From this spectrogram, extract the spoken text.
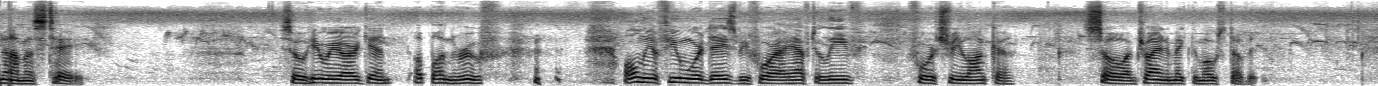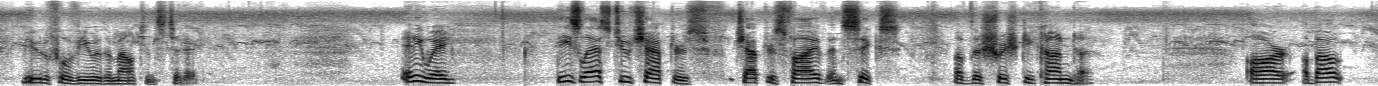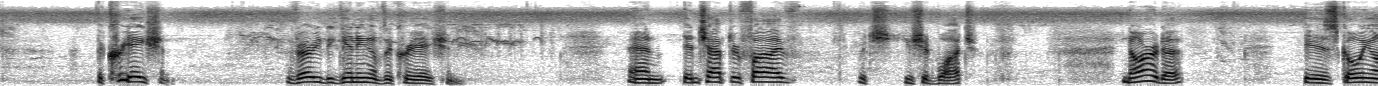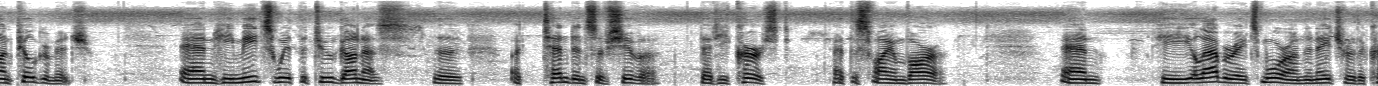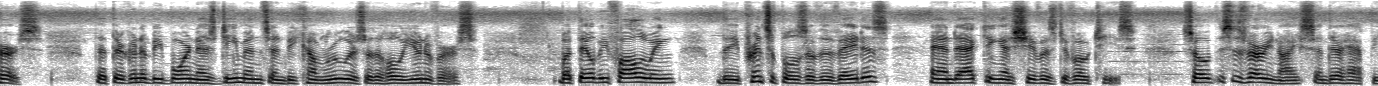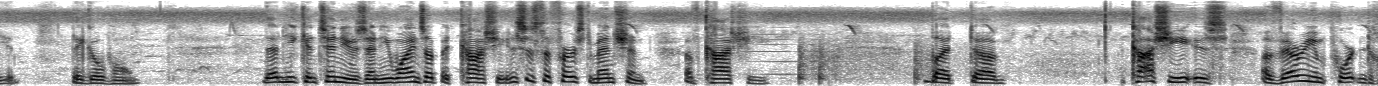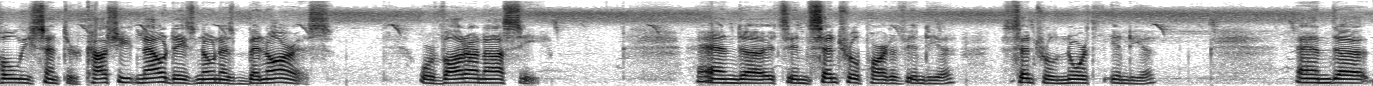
Namaste. So here we are again, up on the roof. Only a few more days before I have to leave for Sri Lanka. So I'm trying to make the most of it. Beautiful view of the mountains today. Anyway, these last two chapters, chapters 5 and 6 of the Shrishti Kanda, are about the creation, very beginning of the creation. And in chapter 5, which you should watch, Narada is going on pilgrimage and he meets with the two Ganas, the attendants of Shiva that he cursed at the Swayamvara. And he elaborates more on the nature of the curse, that they're going to be born as demons and become rulers of the whole universe. But they'll be following the principles of the Vedas and acting as Shiva's devotees. So this is very nice and they're happy and they go home. Then he continues and he winds up at Kashi. This is the first mention of Kashi. But uh, Kashi is a very important holy center. Kashi, nowadays known as Benares or Varanasi. And uh, it's in central part of India, central North India. And uh,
